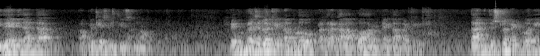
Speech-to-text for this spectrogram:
ఇదే విధంగా అప్లికేషన్ తీసుకున్నాం. రేపు ప్రజల్లోకి వెళ్ళినప్పుడు రకరకాల అపోహలు ఉంటాయి కాబట్టి దాన్ని దృష్టిలో పెట్టుకొని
